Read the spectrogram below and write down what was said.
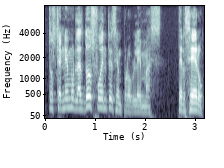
Entonces tenemos las dos fuentes en problemas. Tercero,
